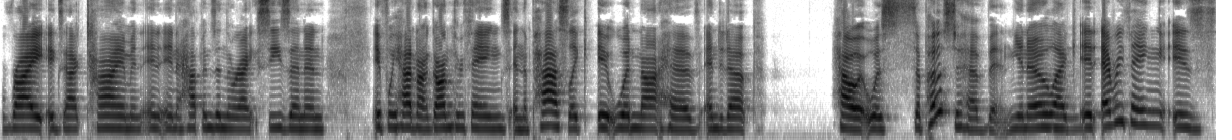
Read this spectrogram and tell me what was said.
right exact time and, and, and it happens in the right season. And if we had not gone through things in the past, like it would not have ended up how it was supposed to have been, you know, like Mhm. it everything is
